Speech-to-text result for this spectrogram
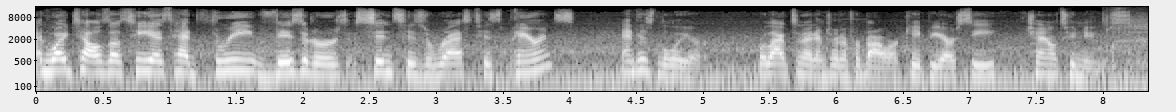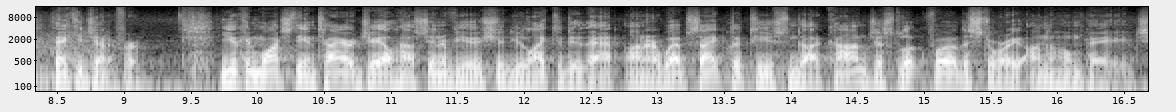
And White tells us he has had three visitors since his arrest, his parents and his lawyer. We're live tonight. I'm Jennifer Bauer, KPRC, Channel 2 News. Thank you, Jennifer. You can watch the entire jailhouse interview, should you like to do that, on our website, click2houston.com. Just look for the story on the homepage.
